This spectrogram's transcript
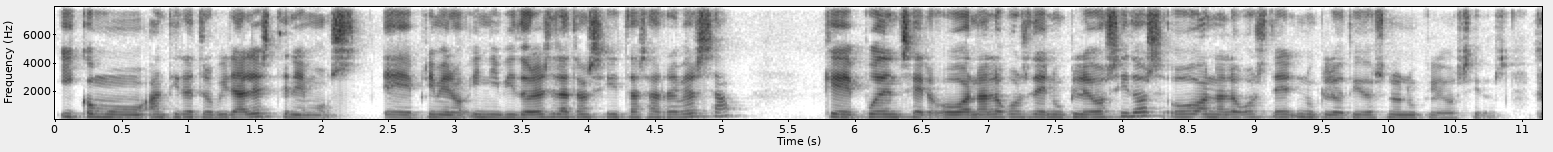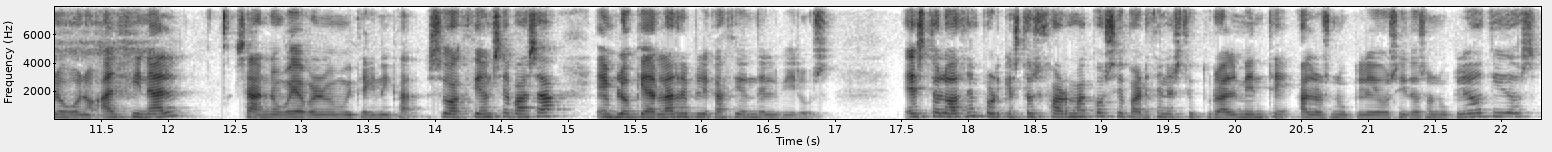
Y como antirretrovirales tenemos eh, primero inhibidores de la transcriptasa reversa, que pueden ser o análogos de nucleósidos o análogos de nucleótidos no nucleósidos. Pero bueno, al final, o sea, no voy a ponerme muy técnica, su acción se basa en bloquear la replicación del virus. Esto lo hacen porque estos fármacos se parecen estructuralmente a los nucleósidos o nucleótidos,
